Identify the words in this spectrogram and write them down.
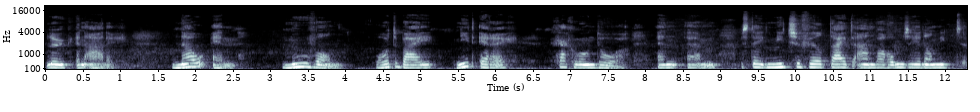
leuk en aardig. Nou en, move on. Hoort erbij, niet erg. Ga gewoon door. En um, besteed niet zoveel tijd aan waarom ze je dan niet,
